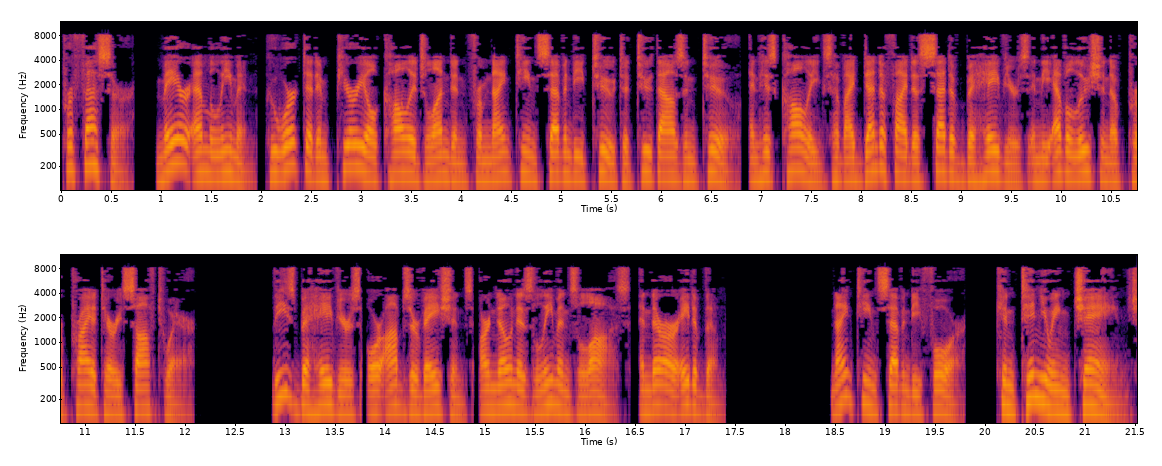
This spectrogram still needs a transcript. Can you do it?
Professor. Meir M. Lehman, who worked at Imperial College London from 1972 to 2002, and his colleagues have identified a set of behaviours in the evolution of proprietary software. These behaviors or observations are known as Lehman's laws, and there are eight of them. 1974, "...continuing change."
